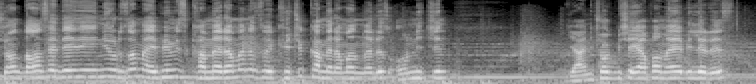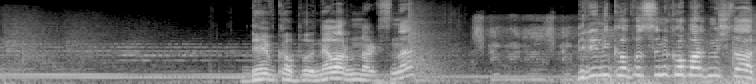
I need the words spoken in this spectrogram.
Şu an dans ede iniyoruz ama hepimiz kameramanız ve küçük kameramanlarız. Onun için yani çok bir şey yapamayabiliriz. Dev kapı. Ne var bunun arkasında? Birinin kafasını kopartmışlar.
